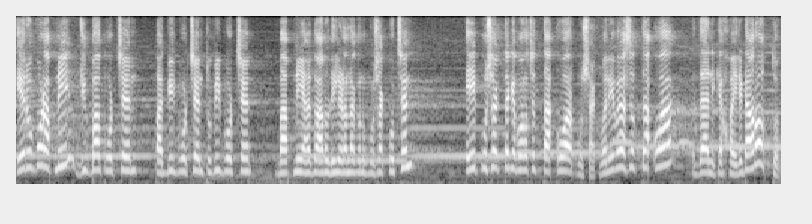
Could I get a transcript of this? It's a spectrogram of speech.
এর উপর আপনি জুব্বা পরছেন, পাগড়ি পরছেন, টুপি পরছেন, বা আপনি হয়তো আরও ঢিলে টানা কোনো পোশাক পরছেন, এই পোশাকটাকে বলা হচ্ছে তাকোয়ার পোশাক। মানে এবার আছে তাকোয়া দানিকা হয় এটা আরও উত্তম।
